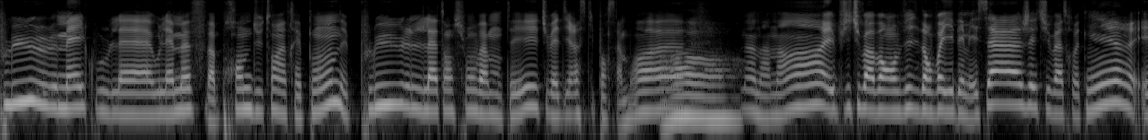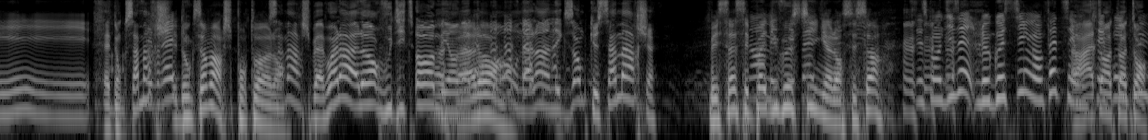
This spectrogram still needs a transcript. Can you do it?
plus le mec ou la, ou la meuf va prendre du temps à te répondre, et plus l'attention va monter. Tu vas dire est-ce qu'il pense à moi? Non, non, non. Et puis tu vas avoir envie d'envoyer des messages et tu vas te retenir. Et Et donc ça marche. vrai Et donc ça marche pour toi alors. Ça marche. Ben voilà, alors vous dites oh, mais en bah alors. on a là un exemple que ça marche. Mais ça, c'est pas du pas ghosting du alors, c'est ça c'est ce qu'on disait. Le ghosting, en fait, c'est te attends, attends, attends.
